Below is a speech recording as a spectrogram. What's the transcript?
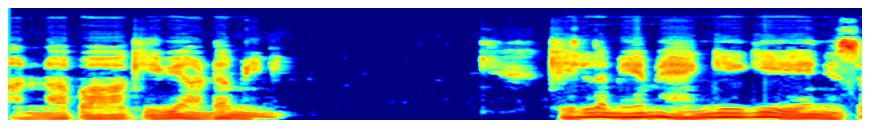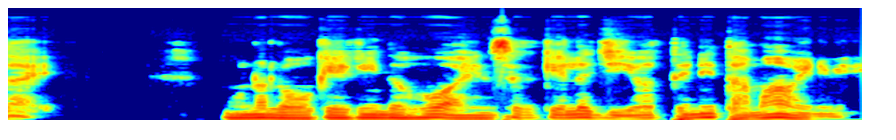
අන්නා පවා කිවි අඬමිනි. කෙල්ල මෙහෙම හැංගී ගියේ ඒ නිසායි. මොන ලෝකයකින්ද හෝ අහිංසක කෙල්ල ජීවත් වෙන්නේ තමා වෙනුවෙන්.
